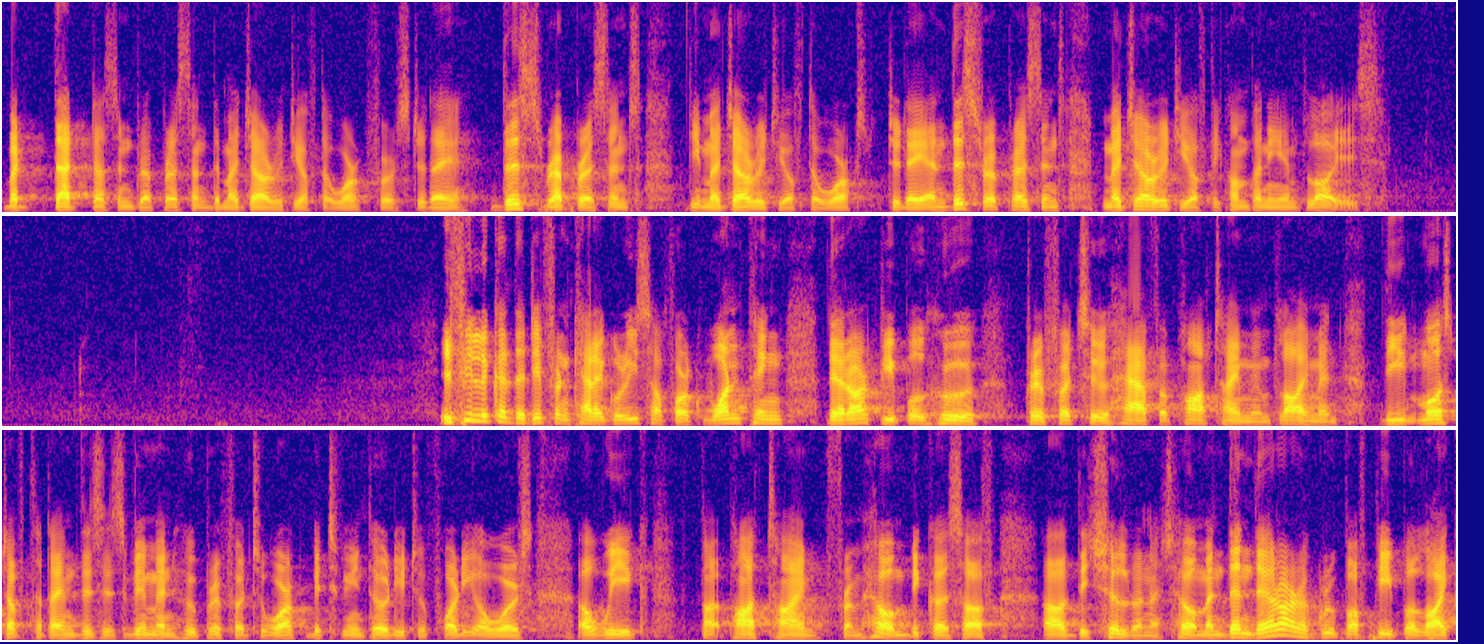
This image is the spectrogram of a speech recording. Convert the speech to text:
but that doesn't represent the majority of the workforce today. This represents the majority of the work today, and this represents majority of the company employees. If you look at the different categories of work, one thing, there are people who prefer to have a part-time employment. The, most of the time, this is women who prefer to work between 30 to 40 hours a week part-time from home because of uh, the children at home. And then there are a group of people like,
